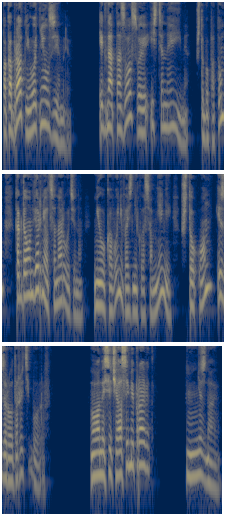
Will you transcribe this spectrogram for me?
пока брат не отнял землю». Игнат назвал свое истинное имя, чтобы потом, когда он вернется на родину, ни у кого не возникло сомнений, что он из рода Ратиборов. «Он и сейчас ими правит?» «Не знаю»,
